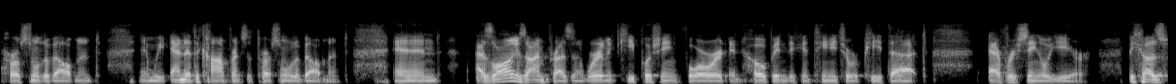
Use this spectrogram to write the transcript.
personal development and we ended the conference with personal development. And as long as i'm president we're going to keep pushing forward and hoping to continue to repeat that every single year because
